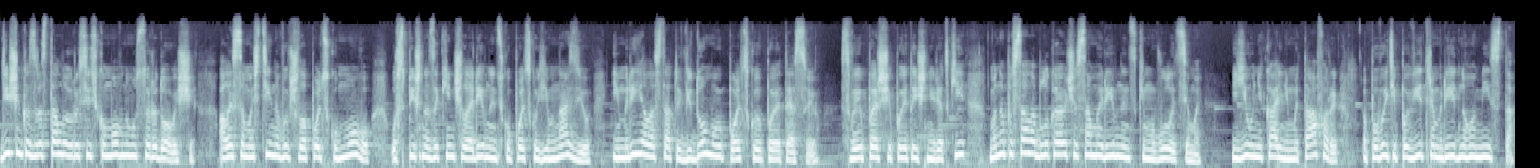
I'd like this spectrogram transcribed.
Дівчинка зростала у російськомовному середовищі, але самостійно вивчила польську мову, успішно закінчила Рівненську польську гімназію і мріяла стати відомою польською поетесою. Свої перші поетичні рядки вона писала, блукаючи саме рівненськими вулицями. Її унікальні метафори оповиті повітрям рідного міста.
